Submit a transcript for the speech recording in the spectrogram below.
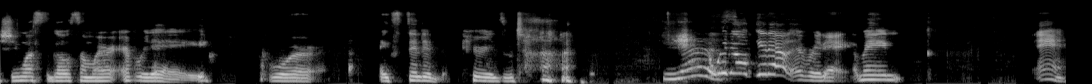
She wants to go somewhere every day for extended periods of time. Yes. We don't get out every day. I mean, eh.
